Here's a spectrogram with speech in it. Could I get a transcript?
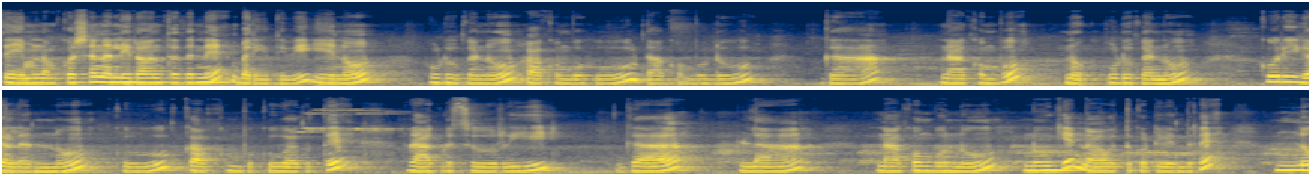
ಸೇಮ್ ನಮ್ಮ ಕ್ವಶನಲ್ಲಿರೋ ಅಂಥದ್ದನ್ನೇ ಬರೀತೀವಿ. ಏನೋ? ಹುಡುಗನು ಹಾಕೊಂಬು ಹೂ, ಡಾಕೊಂಬು ಗ, ನಾಕೊಂಬು ನು ಹುಡುಗನು ಕುರಿಗಳನ್ನು ಕೂ ಕಾಕುಂಬು ಕೂ ಆಗುತ್ತೆ ರಾಗುಡಿಸು ರೀ ಗ, ಳ ನಾಕೊಂಬು ನೂ, ನೂಗೆ ನಾವತ್ತು ಕೊಟ್ಟಿವಿ ಅಂದರೆ ನು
